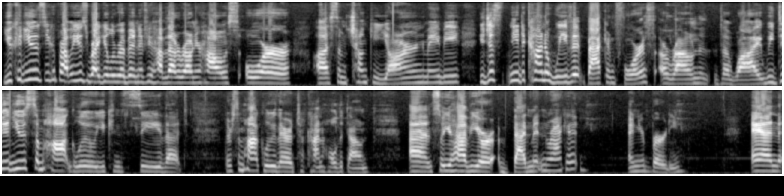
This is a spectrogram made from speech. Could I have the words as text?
You could use, you could probably use regular ribbon if you have that around your house or uh, some chunky yarn maybe. You just need to kind of weave it back and forth around the Y. We did use some hot glue. You can see that there's some hot glue there to kind of hold it down. And so you have your badminton racket and your birdie. And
